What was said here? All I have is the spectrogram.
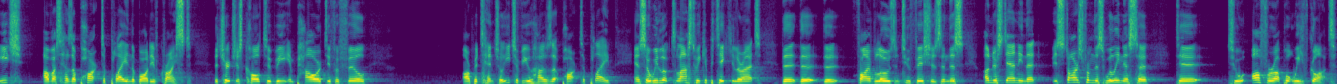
Each of us has a part to play in the body of Christ. The church is called to be empowered to fulfill our potential. Each of you has a part to play. And so we looked last week in particular at the, the, the five loaves and two fishes, and this understanding that it starts from this willingness to, to, to offer up what we've got,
